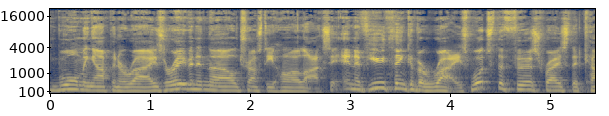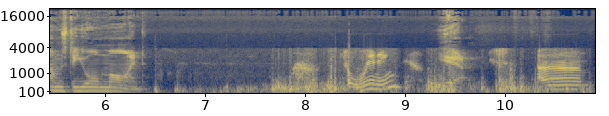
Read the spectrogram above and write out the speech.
warming up in a race, or even in the old trusty Hilux, and if you think of a race, what's the first race that comes to your mind? Winning. Yeah. Um,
